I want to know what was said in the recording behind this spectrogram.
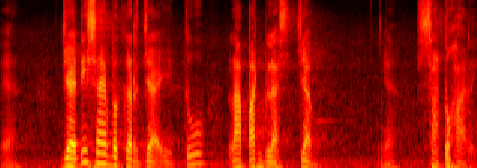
Ya. Jadi saya bekerja itu 18 jam ya, satu hari.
